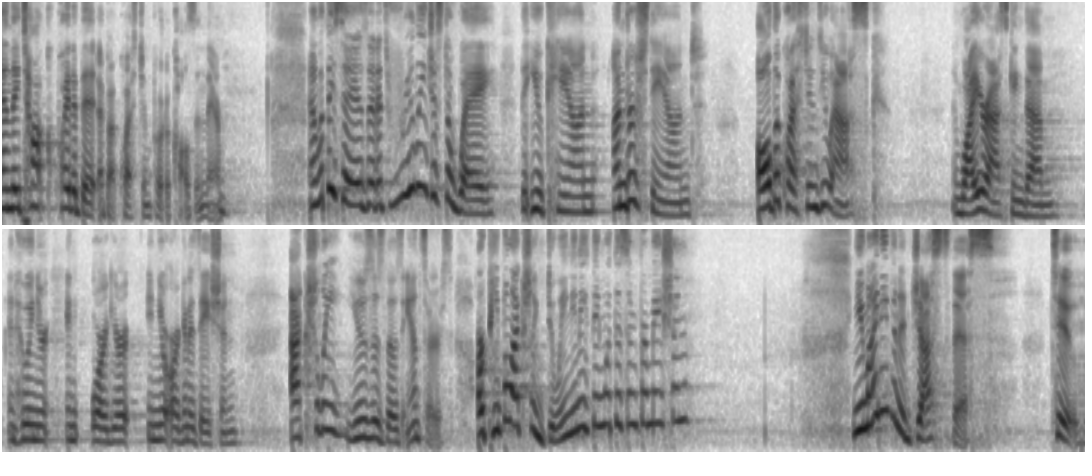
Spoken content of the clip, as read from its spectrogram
And they talk quite a bit about question protocols in there. And what they say is that it's really just a way that you can understand all the questions you ask and why you're asking them and who in your, in, or your, in your organization actually uses those answers. Are people actually doing anything with this information? You might even adjust this too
